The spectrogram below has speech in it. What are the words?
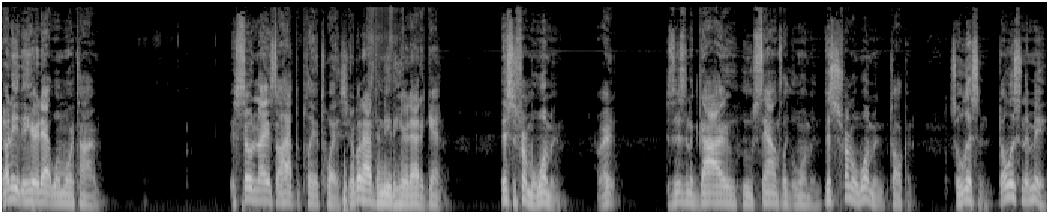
Y'all need to hear that one more time. It's so nice I'll have to play it twice. You're gonna have to need to hear that again. This is from a woman, right? This isn't a guy who sounds like a woman. This is from a woman talking. So listen. Don't listen to me.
